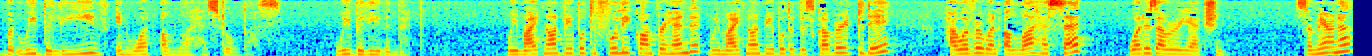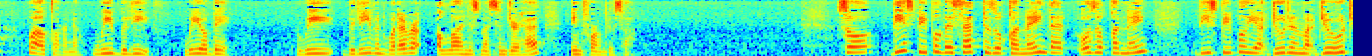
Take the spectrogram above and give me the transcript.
but we believe in what Allah has told us. We believe in that. We might not be able to fully comprehend it, we might not be able to discover it today. However, when Allah has said, what is our reaction? Sami'na wa ata'na. We believe, we obey. We believe in whatever Allah and His Messenger have informed us of. So these people, they said to Zulqarnain that, O Zulqarnain, these people, Ya'juj and Ma'juj,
